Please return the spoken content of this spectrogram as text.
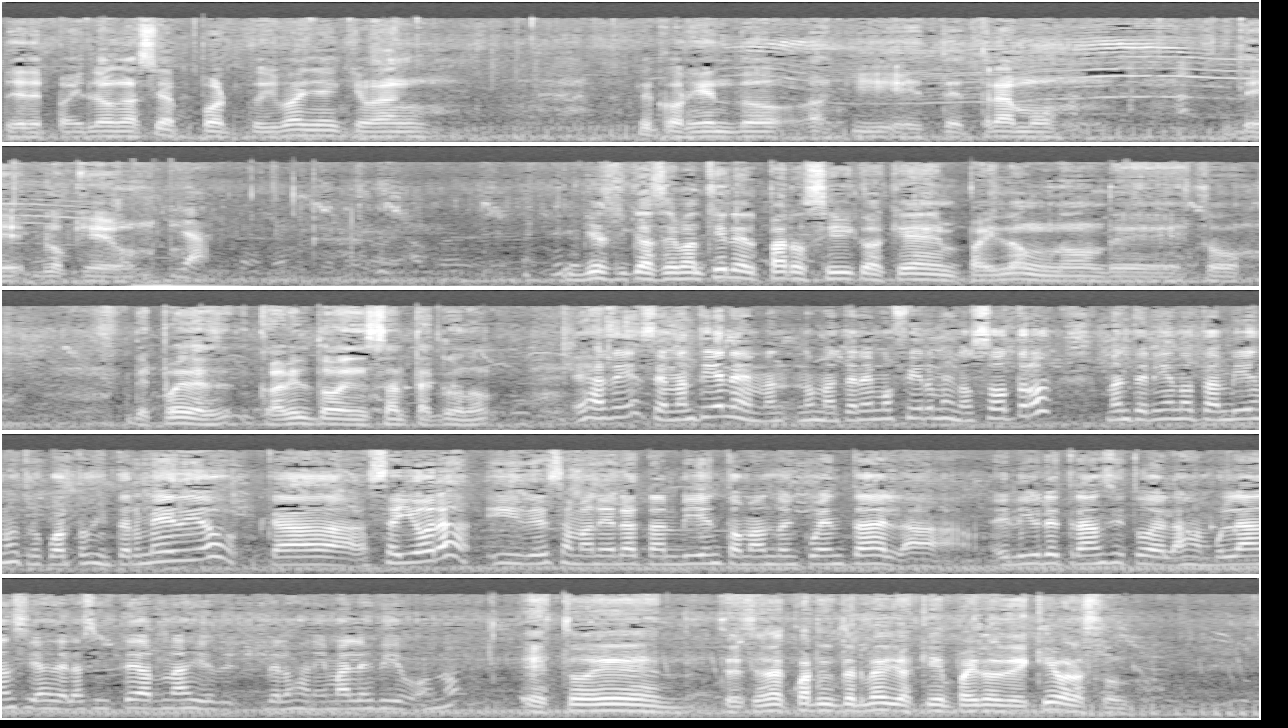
desde Pailón hacia Puerto Ibañez que van recorriendo aquí este tramo de bloqueo. Ya. Jessica, se mantiene el paro cívico aquí en Pailón, donde esto después del Cabildo en Santa Cruz, ¿no? Es así, se mantiene, nos mantenemos firmes nosotros, manteniendo también nuestros cuartos intermedios cada seis horas y de esa manera también tomando en cuenta el libre tránsito de las ambulancias, de las cisternas y de los animales vivos, ¿no? Esto es, tercera cuarto intermedio aquí en País de qué horas son?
